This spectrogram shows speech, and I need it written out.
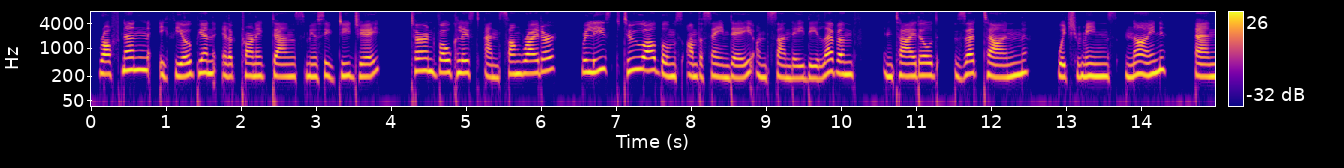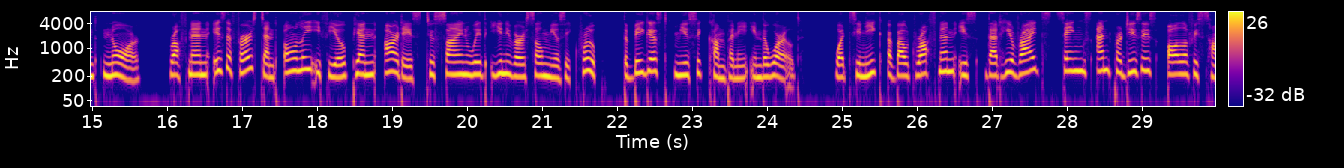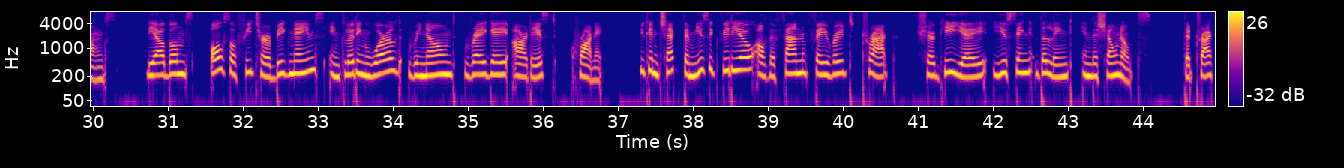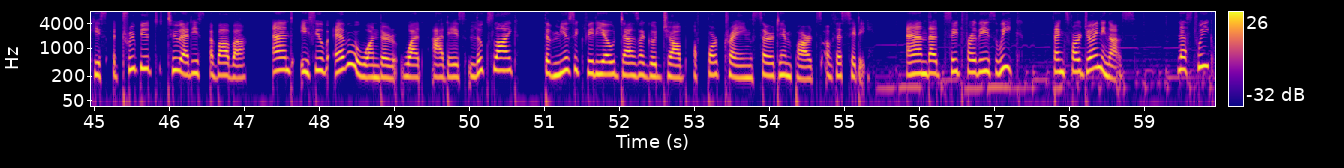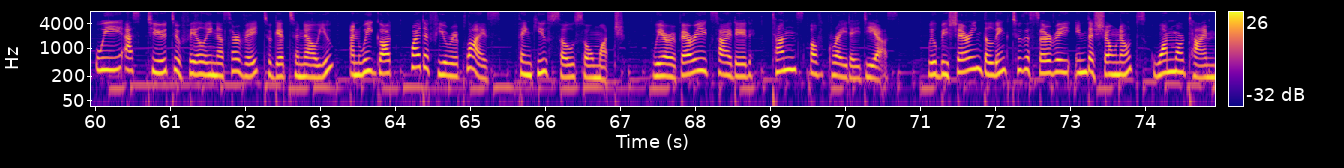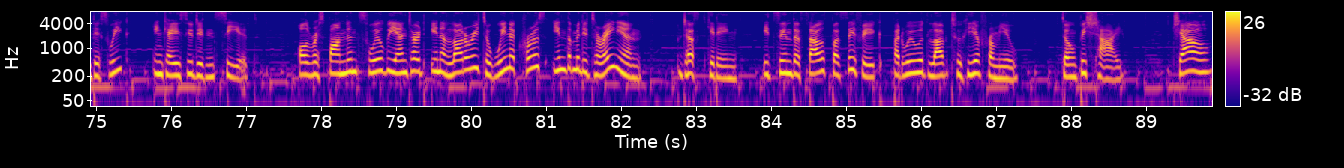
Rophnan, Ethiopian electronic dance music DJ, turned vocalist and songwriter, released two albums on the same day on Sunday the 11th, entitled Zetan, which means nine, and Nor. Rophnan is the first and only Ethiopian artist to sign with Universal Music Group, the biggest music company in the world. What's unique about Rophnan is that he writes, sings, and produces all of his songs. The albums also feature big names, including world renowned reggae artist Chronixx. You can check the music video of the fan favorite track Shegiye using the link in the show notes. The track is a tribute to Addis Ababa, and if you've ever wondered what Addis looks like, the music video does a good job of portraying certain parts of the city. And that's it for this week. Thanks for joining us. Last week, we asked you to fill in a survey to get to know you, and we got quite a few replies. Thank you so, so much. We are very excited, tons of great ideas. We'll be sharing the link to the survey in the show notes one more time this week in case you didn't see it. All respondents will be entered in a lottery to win a cruise in the Mediterranean. Just kidding. It's in the South Pacific, but we would love to hear from you. Don't be shy. Ciao!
